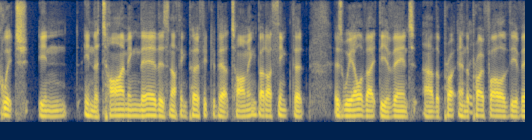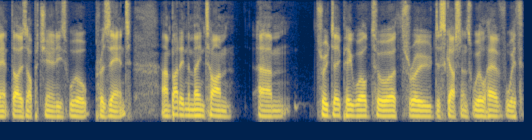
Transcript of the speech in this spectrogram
glitch in in the timing there. There's nothing perfect about timing, but I think that as we elevate the event uh, the pro- and the profile of the event, those opportunities will present. Um, but in the meantime, um, through DP World Tour, through discussions we'll have with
